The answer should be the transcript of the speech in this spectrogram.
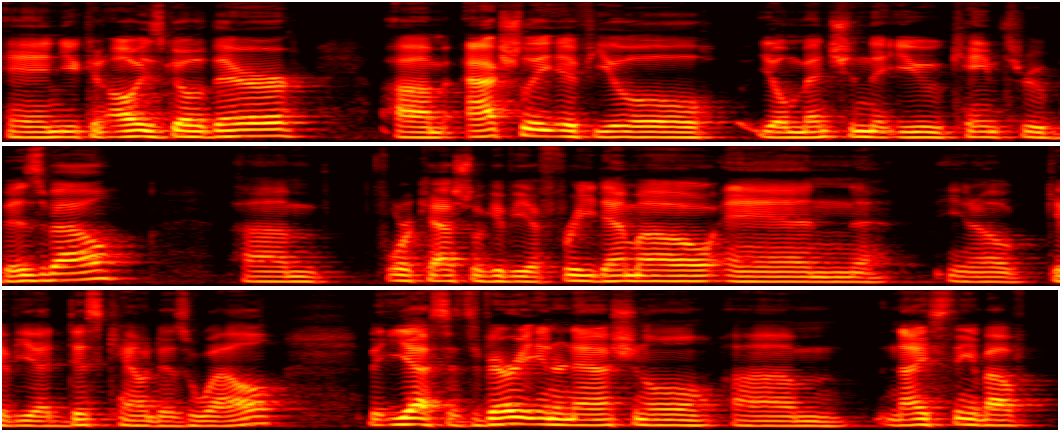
and you can always go there. Um, actually, if you'll you'll mention that you came through BizVal, um, Forecastr will give you a free demo and you know give you a discount as well. But yes, it's very international. Um, nice thing about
